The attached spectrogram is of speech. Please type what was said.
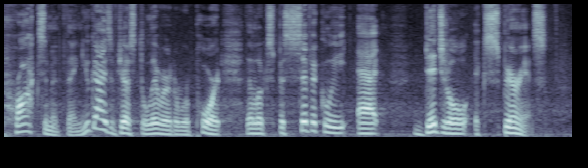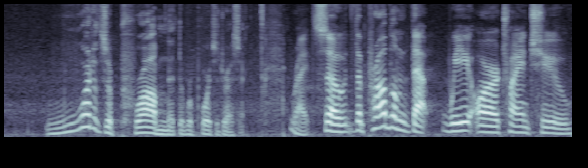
proximate thing. You guys have just delivered a report that looks specifically at digital experience. What is the problem that the report's addressing? Right, so the problem that we are trying to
